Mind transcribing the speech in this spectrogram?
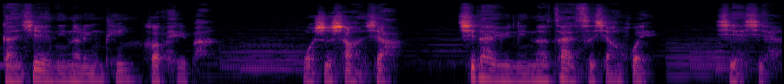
感谢您的聆听和陪伴，我是上下，期待与您的再次相会，谢谢。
